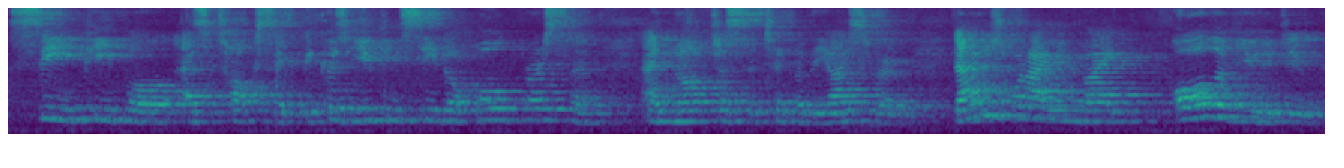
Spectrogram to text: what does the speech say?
see people as toxic because you can see the whole person and not just the tip of the iceberg. That is what I invite all of you to do.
